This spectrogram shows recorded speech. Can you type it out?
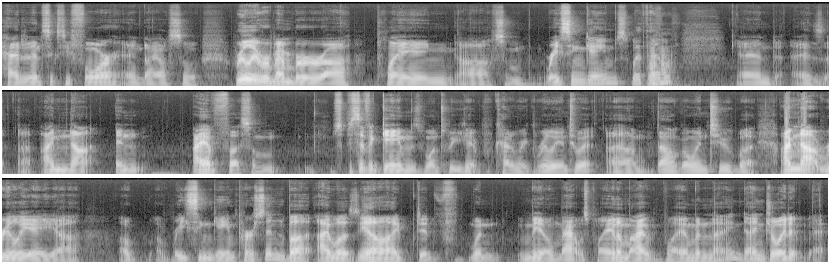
had an N64, and I also really remember uh, playing uh, some racing games with him and as uh, I'm not, and I have uh, some specific games once we get kind of like really into it um, that I'll go into, but I'm not really a, uh, a a racing game person, but I was, you know, I did when you know Matt was playing them, I would play them, and I, I enjoyed it at-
